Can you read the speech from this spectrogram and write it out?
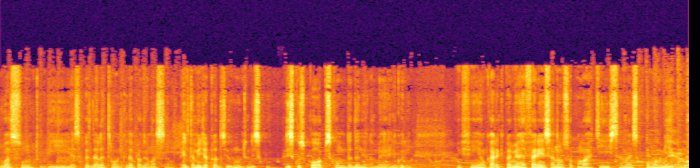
o assunto e essa coisa da eletrônica, da programação. Ele também já produziu muito disco, discos pop, como da Daniela Mercury. Enfim, é um cara que para mim é referência não só como artista, mas como amigo. Né?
